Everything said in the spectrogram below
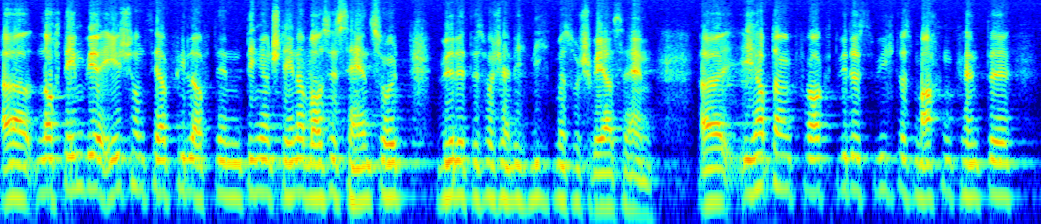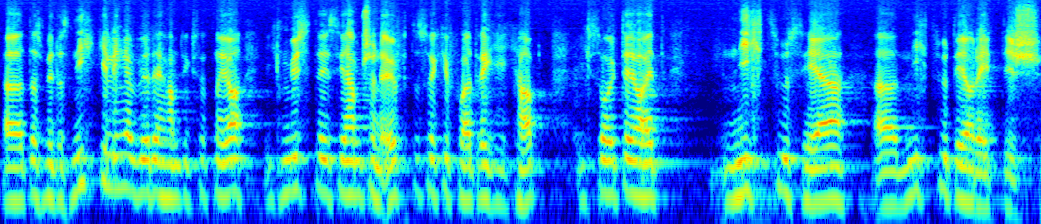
Äh, nachdem wir eh schon sehr viel auf den Dingen stehen, was es sein soll, würde das wahrscheinlich nicht mehr so schwer sein. Äh, ich habe dann gefragt, wie, das, wie, ich das machen könnte, äh, dass mir das nicht gelingen würde. Haben die gesagt, naja, ich müsste, Sie haben schon öfter solche Vorträge gehabt, ich sollte halt nicht zu sehr, äh, nicht zu theoretisch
